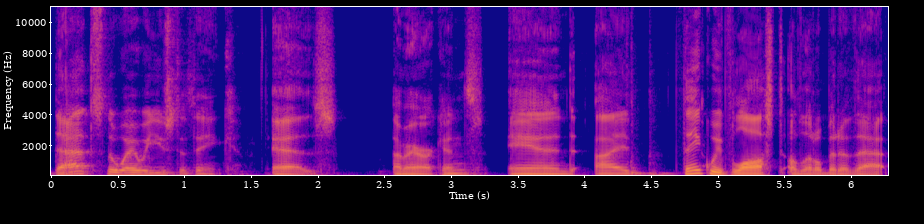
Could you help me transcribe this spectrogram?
That's the way we used to think as Americans, and I think we've lost a little bit of that.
